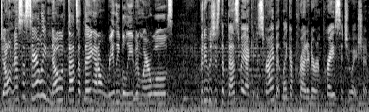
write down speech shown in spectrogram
don't necessarily know if that's a thing. I don't really believe in werewolves. But it was just the best way I can describe it like a predator and prey situation.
